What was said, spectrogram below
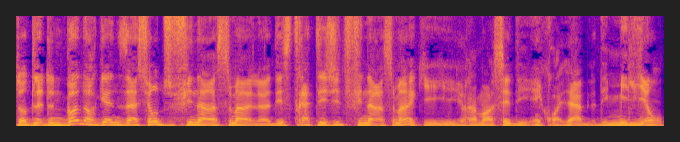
d'une bonne organisation du financement, là, des stratégies de financement qui ramassaient des incroyables, des millions.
